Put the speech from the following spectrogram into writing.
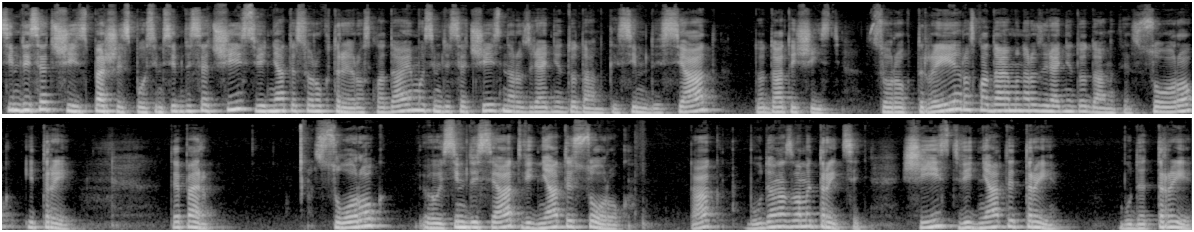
76, перший спосіб. 76 відняти 43. Розкладаємо 76 на розрядні доданки. 70 додати 6. 43 розкладаємо на розрядні доданки. 40 і 3. Тепер 40, 70 відняти 40. Так, буде у нас з вами 30. 6 відняти 3. Буде 3.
